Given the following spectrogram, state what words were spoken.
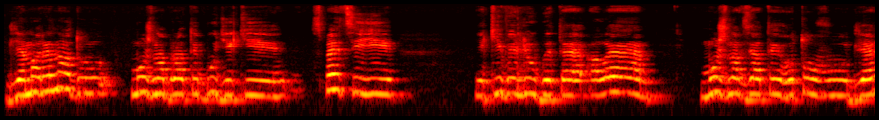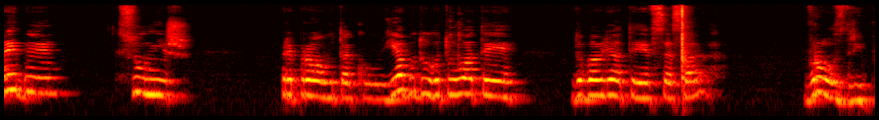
Для маринаду можна брати будь-які спеції які ви любите, але можна взяти готову для риби суміш, приправу таку. Я буду готувати, додати все в роздріб.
